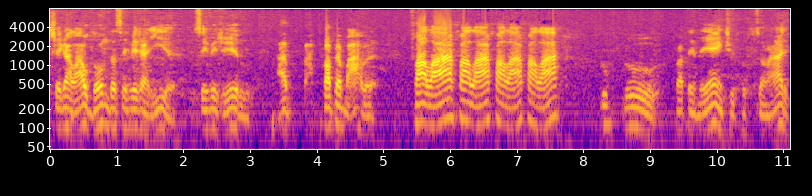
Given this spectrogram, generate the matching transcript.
chegar lá o dono da cervejaria, o cervejeiro, a, a própria Bárbara, falar, falar, falar, falar pro, pro, pro atendente, pro funcionário.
